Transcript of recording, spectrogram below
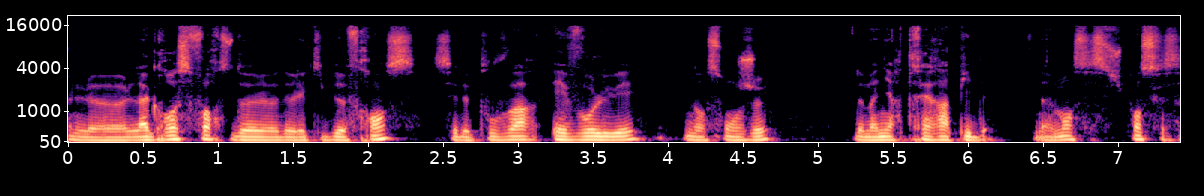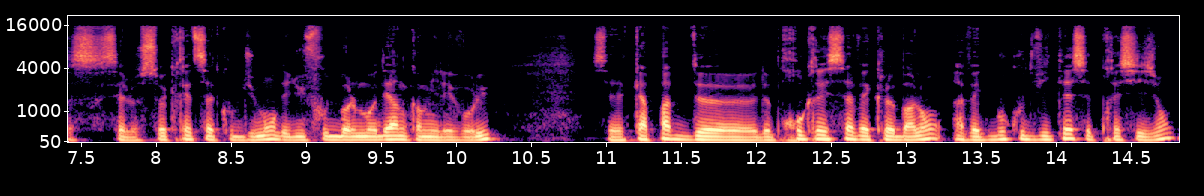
la grosse force de, l'équipe de France, c'est de pouvoir évoluer dans son jeu de manière très rapide. Finalement, je pense que c'est le secret de cette Coupe du Monde et du football moderne comme il évolue c'est être capable de, de, progresser avec le ballon, avec beaucoup de vitesse et de précision.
